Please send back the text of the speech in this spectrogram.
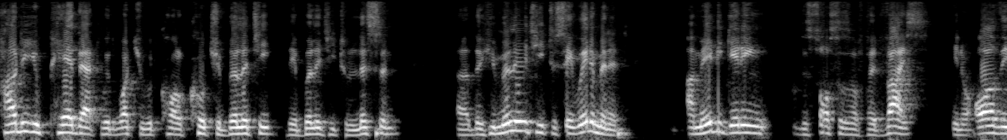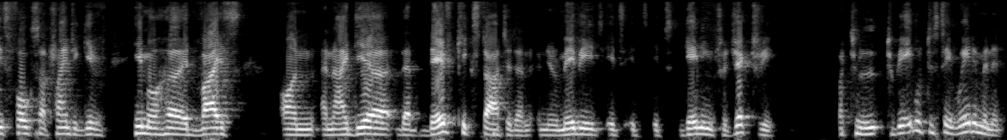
How do you pair that with what you would call coachability, the ability to listen, uh, the humility to say, wait a minute, I may be getting the sources of advice. You know, all of these folks are trying to give him or her advice on an idea that they've kickstarted and, and you know, maybe it's, it's, it's, gaining trajectory. But to, to be able to say, wait a minute,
